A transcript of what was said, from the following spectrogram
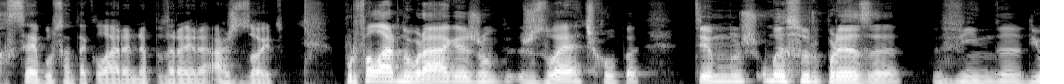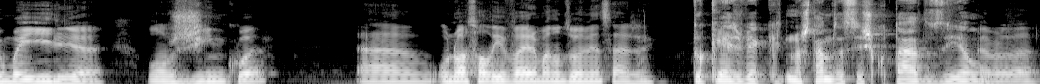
recebe o Santa Clara na Pedreira às 18. Por falar no Braga, Josué, desculpa, temos uma surpresa vinda de uma ilha longínqua. Uh, o nosso Oliveira mandou-nos uma mensagem. Tu queres ver que nós estamos a ser escutados e ele. É verdade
